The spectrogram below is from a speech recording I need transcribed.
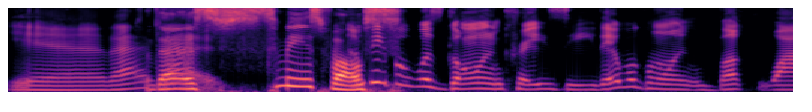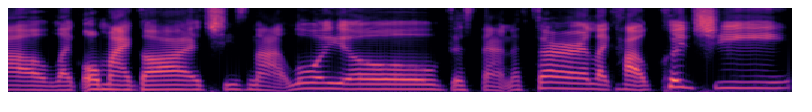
Yeah, that that is to me is false. Some people was going crazy. They were going buck wild, like, oh my God, she's not loyal, this, that, and the third. Like, how could she?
